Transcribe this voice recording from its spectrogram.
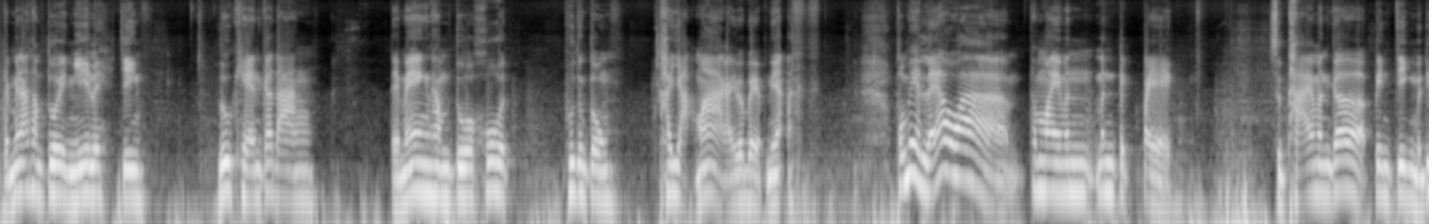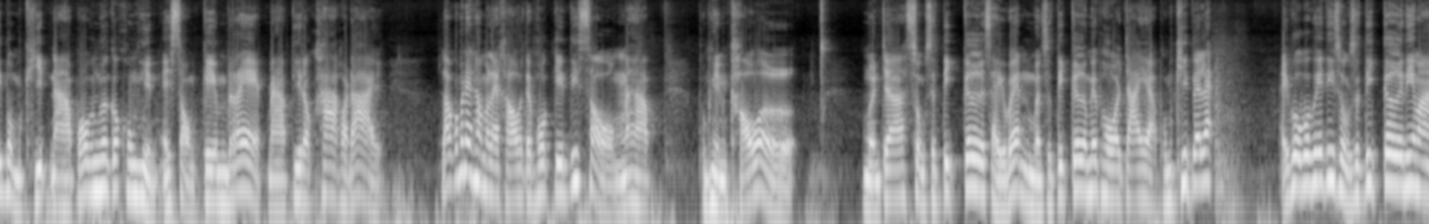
แต่ไม่น่าทำตัวอย่างนี้เลย จริง ลูกแคนก็ดัง แต่แม่งทำตัวโคตรพูดตรงๆ ขยะมากไอ้แบบเนี้ยผมเห็นแล้วว่าทำไมมันมันแปลกๆสุดท้ายมันก็เป็นจริงเหมือนที่ผมคิดนะครับเพราะเพื่อนๆก็คงเห็นไอ้สองเกมแรกนะครับที่เราฆ่าเขาได้ เราก็ไม่ได้ทำอะไรเขาแต่พอเกมที่สองนะครับผมเห็นเขาเออเหมือนจะส่งสติกเกอร์ใส่แว่นเหมือนสติกเกอร์ไม่พอใจอะผมคิดไปแล้วไอ้พวกประเภทที่ส่งสติกเกอร์นี่มา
